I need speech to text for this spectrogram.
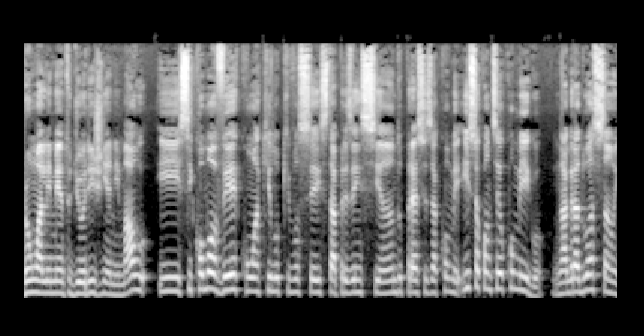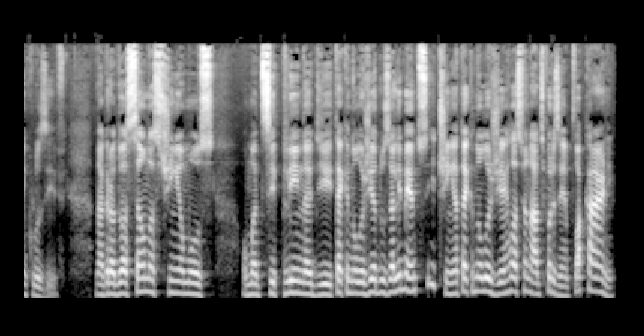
para um alimento de origem animal e se comover com aquilo que você está presenciando prestes a comer. Isso aconteceu comigo, na graduação, inclusive. Na graduação, nós tínhamos uma disciplina de tecnologia dos alimentos e tinha tecnologia relacionada, por exemplo, à carne.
